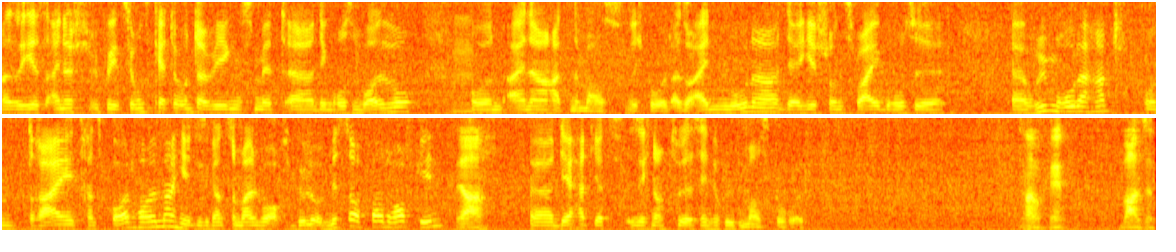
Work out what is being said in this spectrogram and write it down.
Also hier ist eine Speditionskette unterwegs mit äh, dem großen Volvo und einer hat eine Maus sich geholt. Also ein Lohner, der hier schon zwei große äh, Rübenroder hat und drei Transportholmer, hier diese ganz normalen, wo auch Gülle und Mistaufbau drauf gehen. Ja. Äh, der hat jetzt sich noch zusätzlich eine Rübenmaus geholt. Ah, okay. Wahnsinn.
